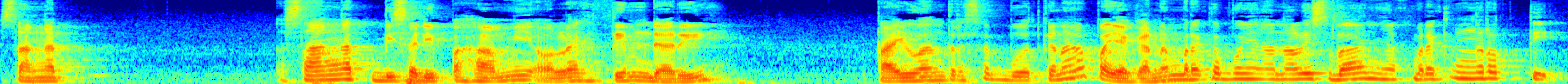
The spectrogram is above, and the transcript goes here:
sangat sangat bisa dipahami oleh tim dari Taiwan tersebut. Kenapa ya? Karena mereka punya analis banyak, mereka ngerti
